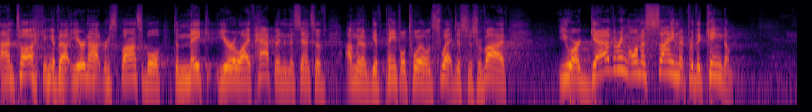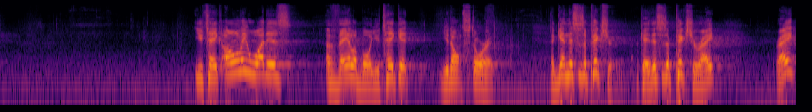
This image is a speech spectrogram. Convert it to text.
I'm talking about you're not responsible to make your life happen in the sense of I'm going to give painful toil and sweat just to survive. You are gathering on assignment for the kingdom. You take only what is available, you take it, you don't store it. Again, this is a picture. Okay, this is a picture, right? Right?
